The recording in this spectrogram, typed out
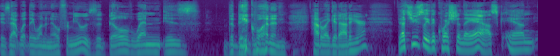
Is that what they want to know from you? Is it, Bill, when is the big one and how do I get out of here? That's usually the question they ask, and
